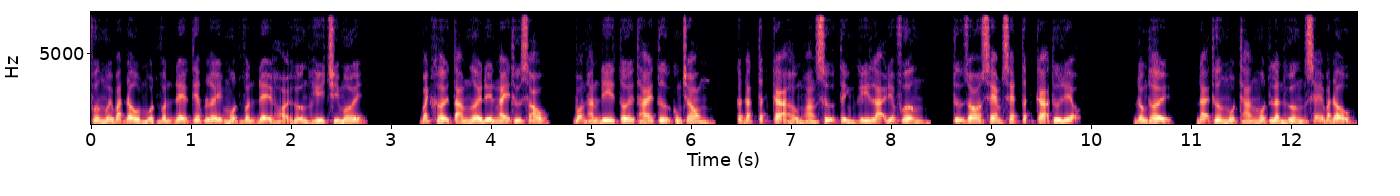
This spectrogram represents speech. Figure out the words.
phương mới bắt đầu một vấn đề tiếp lấy một vấn đề hỏi hướng hí trí mới. Bạch khởi tám người đến ngày thứ sáu, bọn hắn đi tới thái tử cung trong, cất đặt tất cả hồng hoang sự tình ghi lại địa phương, tự do xem xét tất cả tư liệu. Đồng thời, đại thương một tháng một lần hướng sẽ bắt đầu.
